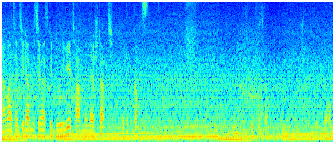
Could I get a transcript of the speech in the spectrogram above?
Da wir uns jetzt wieder ein bisschen was geduelliert haben in der Stadt mit haben Warum?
